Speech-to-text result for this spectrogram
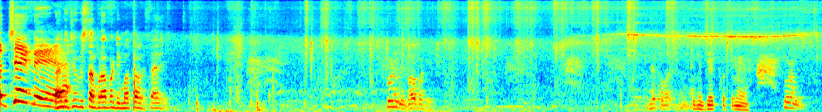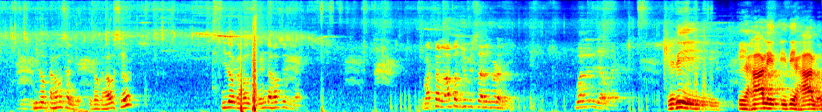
వచ్చేయండి. రండి చూపిస్తాం ప్రాపర్టీ మొత్తం ఒకసారి. చూడండి ప్రాపర్టీ. చూడండి. ఇది ఒక హౌస్ అండి. ఇది ఒక హౌస్. ఇది ఒక హౌస్. రెండు హౌసెస్ ఉన్నాయి. మొత్తం లోపల చూపిస్తారు చూడండి. ఇది ఈ హాల్ ఇది హాలు.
